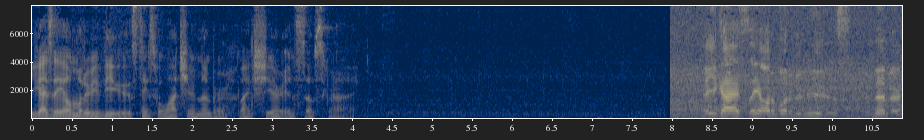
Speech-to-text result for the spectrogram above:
You guys, they all motor reviews. Thanks for watching. Remember, like, share, and subscribe. Hey you guys, Zay Automotive Reviews. Remember,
